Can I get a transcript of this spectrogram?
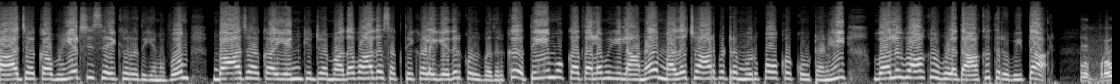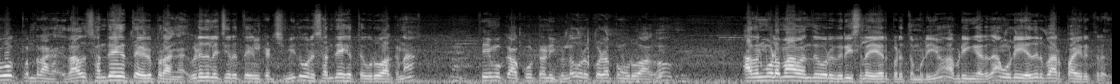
பாஜக முயற்சி செய்கிறது எனவும் பாஜக என்கின்ற மதவாத சக்திகளை எதிர்கொள்வதற்கு திமுக தலைமையிலான மதச்சார்பற்ற முற்போக்கு கூட்டணி வலுவாக உள்ளதாக தெரிவித்தார். ப்ரொவோக் பண்ணுறாங்க ஏதாவது சந்தேகத்தை எழுப்புறாங்க. விடுதலை சிறுத்தைகள் கட்சி மீது ஒரு சந்தேகத்தை உருவாக்குனா திமுக கூட்டணிக்குள்ள ஒரு குழப்பம் உருவாகும். அதன் மூலமாக வந்து ஒரு விரிசலை ஏற்படுத்த முடியும் அப்படிங்கிறது அவங்களுடைய எதிர்பார்ப்பாக இருக்கிறது.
